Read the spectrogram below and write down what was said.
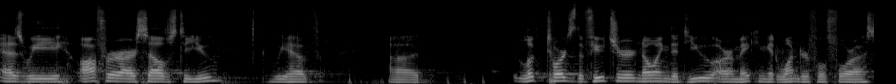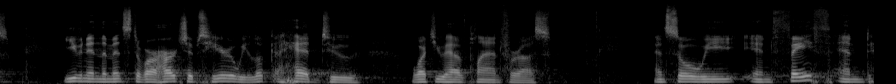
as we offer ourselves to you. We have uh, looked towards the future, knowing that you are making it wonderful for us. Even in the midst of our hardships here, we look ahead to what you have planned for us. And so we, in faith and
